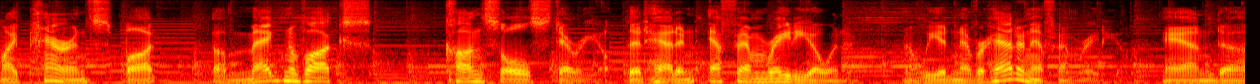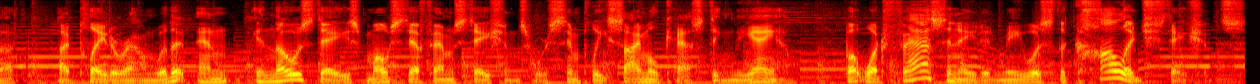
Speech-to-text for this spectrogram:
my parents bought a Magnavox console stereo that had an FM radio in it. Now, we had never had an FM radio. And uh, I played around with it. And in those days, most FM stations were simply simulcasting the AM. But what fascinated me was the college stations.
